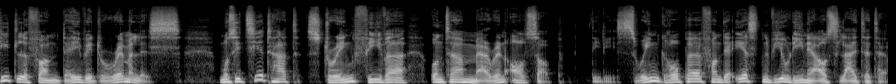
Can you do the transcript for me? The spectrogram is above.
Titel von David Rimmelis. Musiziert hat String Fever unter Marin Alsop, die die Swing-Gruppe von der ersten Violine aus leitete.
